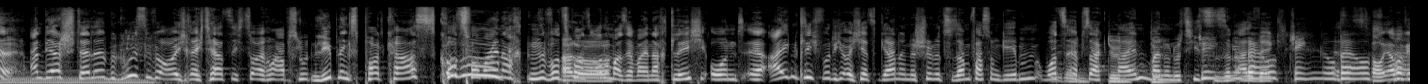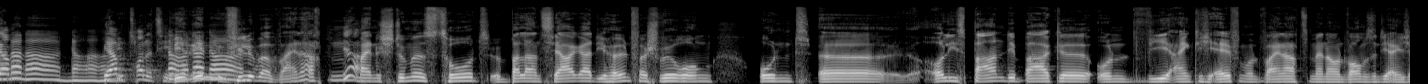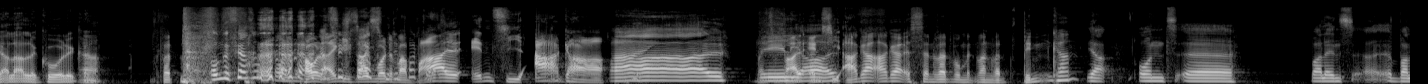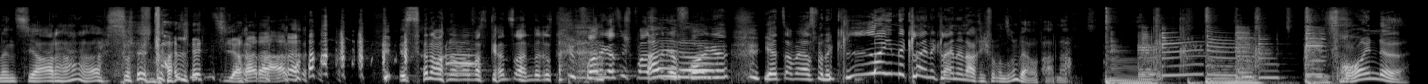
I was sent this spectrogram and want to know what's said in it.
Freunde, an der Stelle begrüßen wir euch recht herzlich zu eurem absoluten Lieblingspodcast. Kurz vor Weihnachten wird es bei uns auch nochmal sehr weihnachtlich. Und äh, eigentlich würde ich euch jetzt gerne eine schöne Zusammenfassung geben. WhatsApp sagt nein, meine Notizen sind alle weg. Jingle bells, Sorry, aber wir haben- na, na, na. Wir haben tolle Themen. Wir reden viel über Weihnachten. Ja. Meine Stimme ist tot. Balenciaga, die Höllenverschwörung und äh, Ollis Bahndebakel und wie eigentlich Elfen und Weihnachtsmänner und warum sind die eigentlich alle Alkoholiker? Ja. Was Ungefähr so. Paul eigentlich sagen wollte, Podcast. Baal Enzi Aga. Baal. Baal. Enzi Aga Aga ist dann was, womit man was binden kann? Ja, und äh, Balenci äh, Balenciaga Balenciaga. ist dann aber nochmal was ganz anderes. Freunde, ganz viel Spaß mit der Folge. Jetzt aber erstmal eine kleine, kleine, kleine Nachricht von unserem Werbepartner. Freunde,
